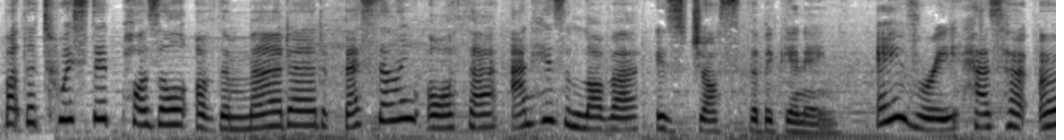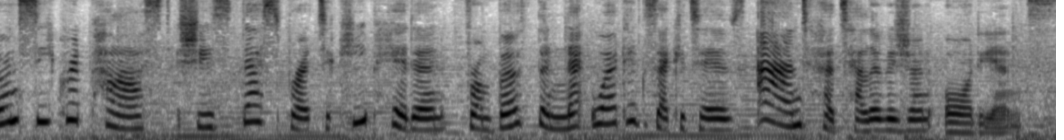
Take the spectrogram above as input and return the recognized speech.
But the twisted puzzle of the murdered best selling author and his lover is just the beginning. Avery has her own secret past she's desperate to keep hidden from both the network executives and her television audience.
